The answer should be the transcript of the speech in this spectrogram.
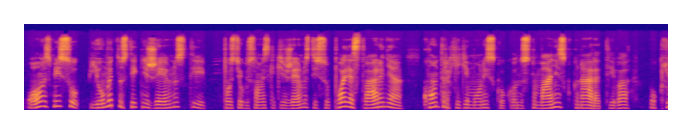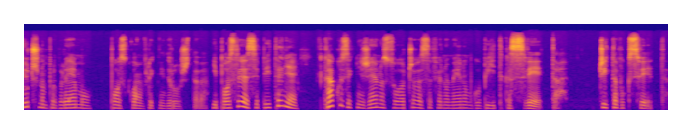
U ovom smislu i umetnost i književnosti, postjugoslovenske književnosti, su polja stvaranja kontrahegemonijskog, odnosno manjinskog narativa o ključnom problemu postkonfliktnih društava. I postavlja se pitanje kako se književnost suočava sa fenomenom gubitka sveta, čitavog sveta.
